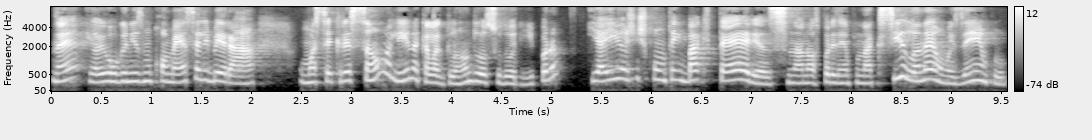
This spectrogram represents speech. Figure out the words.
né? E aí o organismo começa a liberar uma secreção ali naquela glândula sudorípara, e aí a gente contém bactérias, na nossa, por exemplo, na axila, né? Um exemplo.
